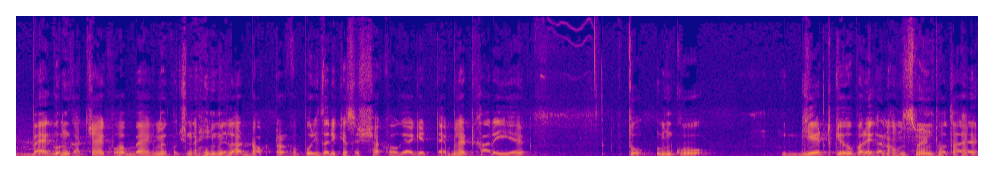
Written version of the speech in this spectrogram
बैग उनका चेक हुआ, बैग में कुछ नहीं मिला। डॉक्टर को पूरी तरीके से शक हो गया कि टैबलेट खा रही है। तो उनको गेट के ऊपर एक अनाउंसमेंट होता है।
